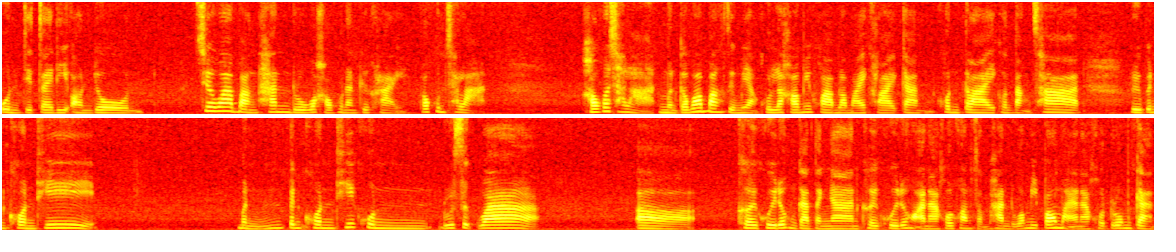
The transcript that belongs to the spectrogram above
อุ่นจิตใจดีอ่อนโยน เชื่อว่าบางท่านรู้ว่าเขาคนนั้นคือใคร เพราะคุณฉลาดเขาก็ฉลาดเหมือนกับว่าบางสิ่งบางอย่างคุณและเขามีความละไม้คล้ายกัน คนไกลคนต่างชาติ หรือเป็นคนที่ เหมือนเป็นคนที่คุณรู้สึกว่าเเคยคุยเรื่องของการแต่งงาน เคยคุยเรื่องของอนาคตความสัมพันธ์หรือว่ามีเป้าหมายอนาคตร่วมกัน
